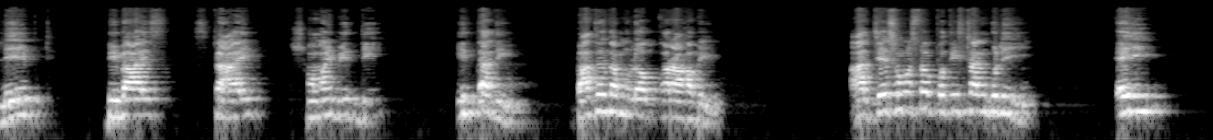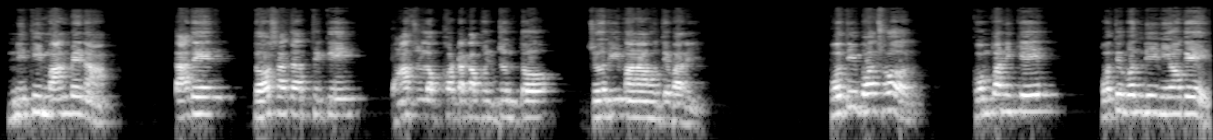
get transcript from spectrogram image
লিফট, ডিভাইস, স্ট্রাইক, সময় বৃদ্ধি ইত্যাদি বাধ্যতামূলক করা হবে। আর যে সমস্ত প্রতিষ্ঠানগুলি এই নীতি মানবে না, তাদের দশ হাজার থেকে পাঁচ লক্ষ টাকা পর্যন্ত জরিমানা হতে পারে। প্রতি বছর কোম্পানিকে প্রতিবন্ধী নিয়োগের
